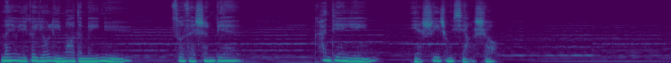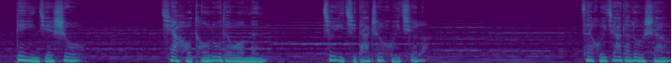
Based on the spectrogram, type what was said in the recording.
能有一个有礼貌的美女坐在身边，看电影也是一种享受。电影结束，恰好同路的我们，就一起搭车回去了。在回家的路上，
